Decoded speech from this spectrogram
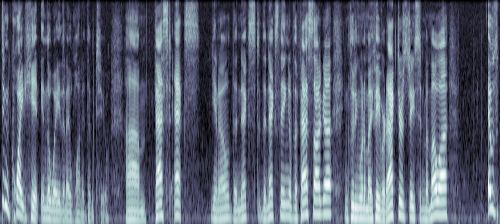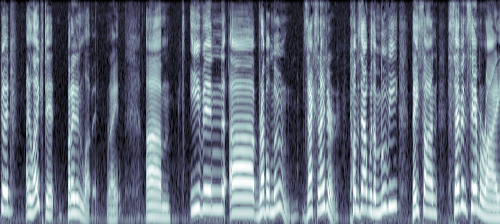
didn't quite hit in the way that I wanted them to. Um, Fast X, you know, the next the next thing of the Fast saga, including one of my favorite actors, Jason Momoa. It was good. I liked it, but I didn't love it, right? Um, even uh, Rebel Moon, Zack Snyder comes out with a movie based on Seven Samurai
